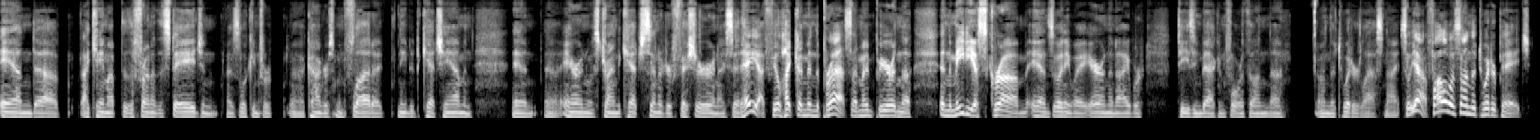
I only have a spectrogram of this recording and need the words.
and uh, I came up to the front of the stage and I was looking for uh, Congressman Flood. I needed to catch him, and and uh, Aaron was trying to catch Senator Fischer, and I said, "Hey, I feel like I'm in the press. I'm up here in the in the media scrum." And so anyway, Aaron and I were teasing back and forth on uh, on the Twitter last night. So yeah, follow us on the Twitter page,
